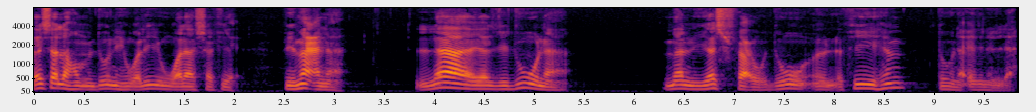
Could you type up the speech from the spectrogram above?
ليس لهم من دونه ولي ولا شفيع. بمعنى لا يجدون من يشفع فيهم دون إذن الله.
